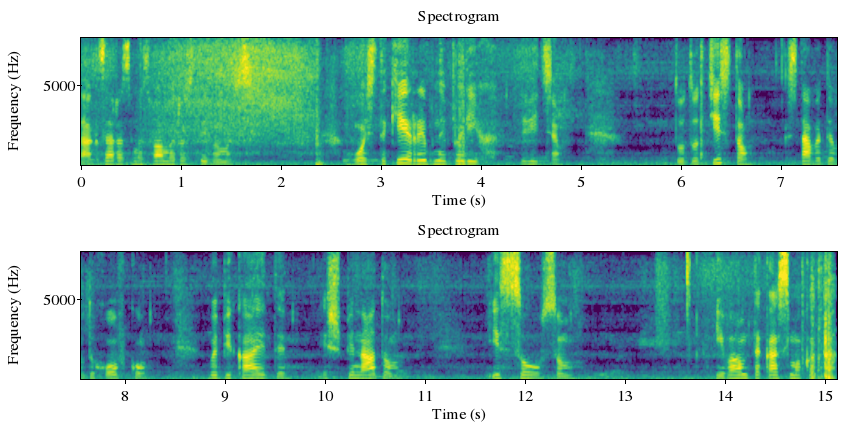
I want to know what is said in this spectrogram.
Так, зараз ми з вами роздивимось. Ось такий рибний пиріг. Дивіться. Тут от тісто ставите в духовку, випікаєте із шпінатом і з соусом. І вам така смакота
